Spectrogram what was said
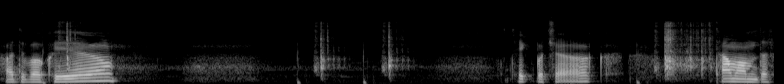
Hadi bakayım. Tek bıçak. Tamamdır.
